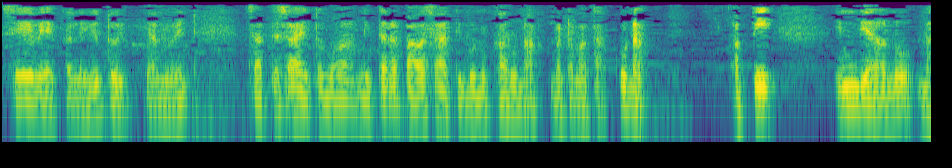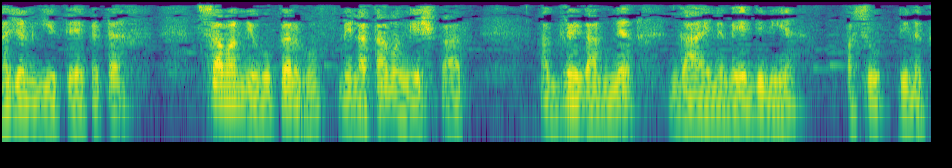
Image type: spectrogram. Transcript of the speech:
සේවය කළ යුතුයි යනුවෙන් සත්‍යසායතුමා නිතර පවසා තිබුණු කරුණක් මට මතක් වුණා. අපි ඉන්දියානු භජන් ගීතයකට සවන් යොමු කරමු. මේ ලතා මංගেশකර් අග්‍රගණ්‍ය ගායන වේදිනිය පසු දිනක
